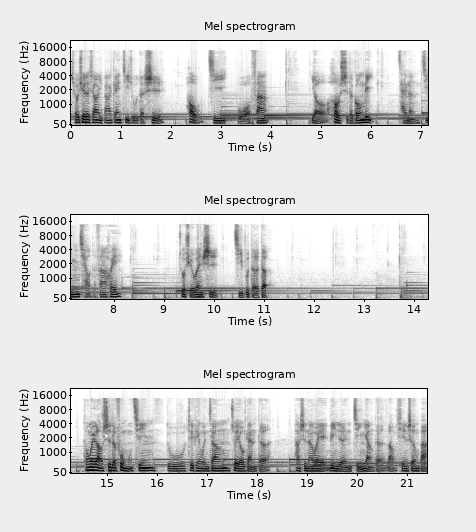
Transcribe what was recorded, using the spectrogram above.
求学的小尾巴该记住的是厚积薄发，有厚实的功力，才能精巧的发挥。做学问是急不得的。同为老师的父母亲读这篇文章最有感的，怕是那位令人敬仰的老先生吧。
